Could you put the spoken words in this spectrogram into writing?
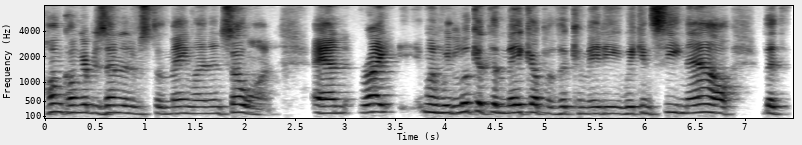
Hong Kong representatives to the mainland and so on. And right, when we look at the makeup of the committee, we can see now that,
